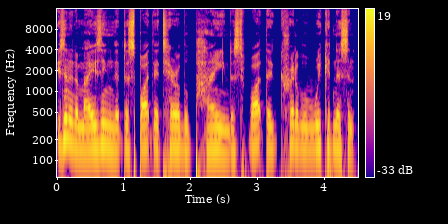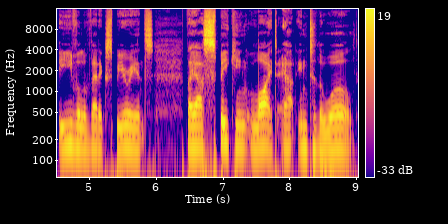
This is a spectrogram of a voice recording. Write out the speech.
isn't it amazing that despite their terrible pain, despite the incredible wickedness and evil of that experience, they are speaking light out into the world?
